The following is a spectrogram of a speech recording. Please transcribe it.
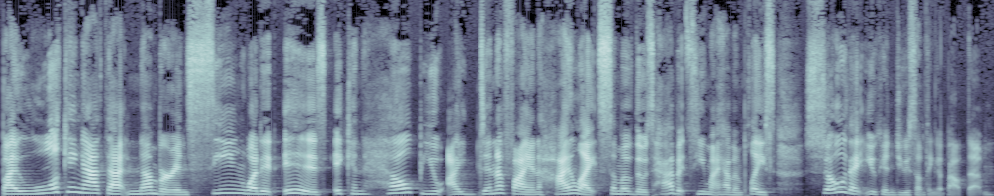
By looking at that number and seeing what it is, it can help you identify and highlight some of those habits you might have in place so that you can do something about them.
